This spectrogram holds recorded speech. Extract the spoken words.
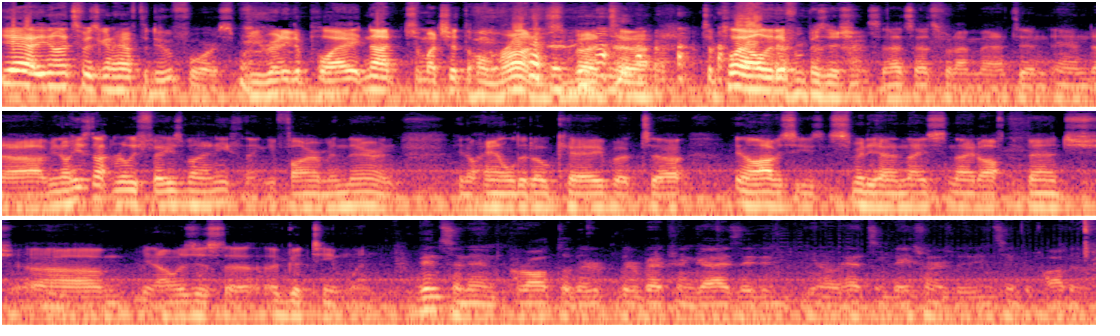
Yeah, you know that's what he's going to have to do for us. Be ready to play. Not so much hit the home runs, but uh, to play all the different positions. That's that's what I meant. And and uh, you know he's not really phased by anything. You fire him in there, and you know handled it okay. But uh, you know obviously Smitty had a nice night off the bench. Um, you know it was just a, a good team win. Vincent and Peralta, they're, they're veteran guys. They didn't, you know, had some base runners, but they didn't seem to bother. Them.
